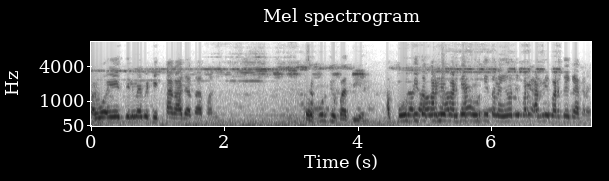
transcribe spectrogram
और वो एक दिन में भी ठीक ठाक आ जाता है पानी इससे पूर्ति हो पाती है। अब पूर्ति तो करनी पड़ती है पूर्ति तो नहीं होती पर करनी पड़ती है क्या करें?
